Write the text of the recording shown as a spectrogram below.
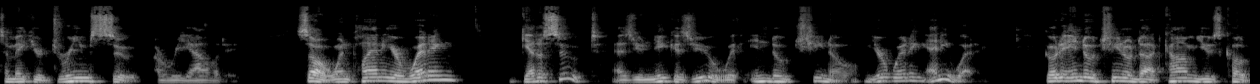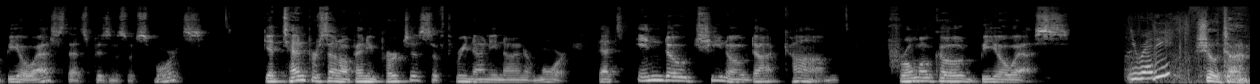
to make your dream suit a reality. So, when planning your wedding, get a suit as unique as you with Indochino, your wedding, any wedding. Go to Indochino.com, use code BOS, that's Business of Sports Get 10% off any purchase of $3.99 or more. That's Indochino.com, promo code BOS. You ready? Showtime.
